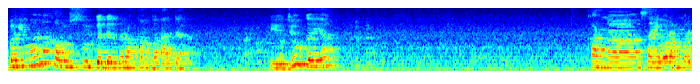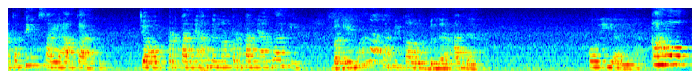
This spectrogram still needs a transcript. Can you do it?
Bagaimana kalau surga dan neraka nggak ada? Iya juga ya. Karena saya orang marketing, saya akan jawab pertanyaan dengan pertanyaan lagi. Bagaimana tapi kalau benar ada? Oh iya ya. Kalau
